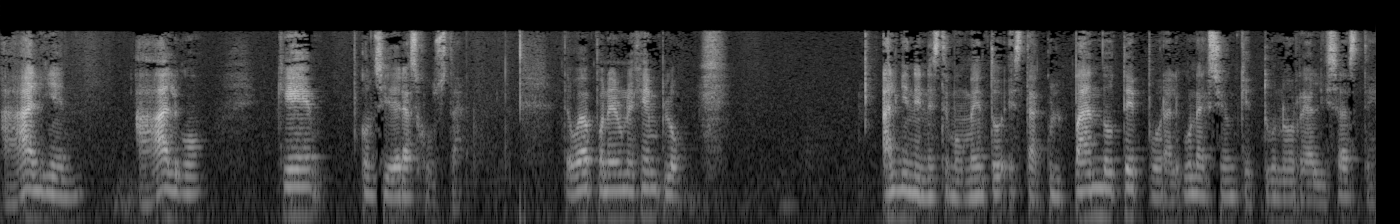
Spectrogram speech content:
a alguien, a algo que consideras justa. Te voy a poner un ejemplo. Alguien en este momento está culpándote por alguna acción que tú no realizaste.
